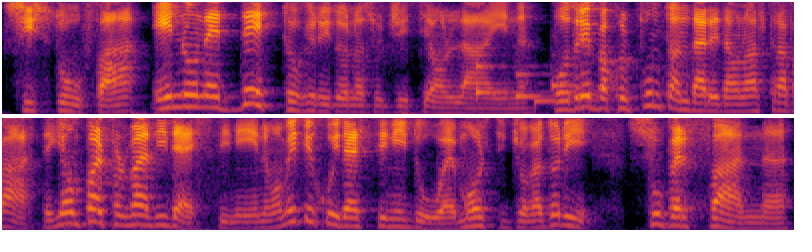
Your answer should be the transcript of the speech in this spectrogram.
si stufa e non è detto che ritorna su GTA Online. Potrebbe a quel punto andare da un'altra parte, che è un po' il problema di Destiny. Nel momento in cui Destiny 2, molti giocatori super fan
